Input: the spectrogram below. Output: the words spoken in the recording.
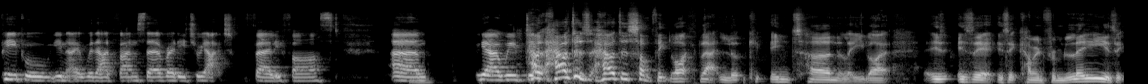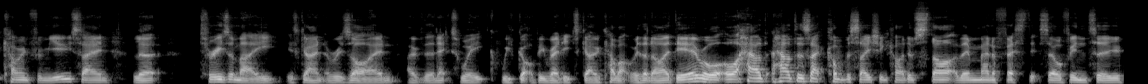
people, you know, with ad vans, they're ready to react fairly fast. Um, yeah, we've how, how, does how does something like that look internally? Like, is, is it is it coming from Lee? Is it coming from you saying, look, Theresa May is going to resign over the next week. We've got to be ready to go come up with an idea, or, or how how does that conversation kind of start and then manifest itself into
